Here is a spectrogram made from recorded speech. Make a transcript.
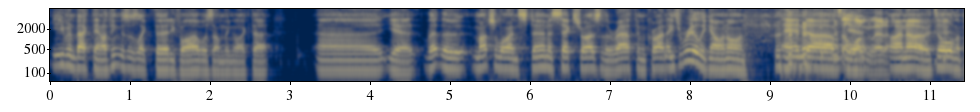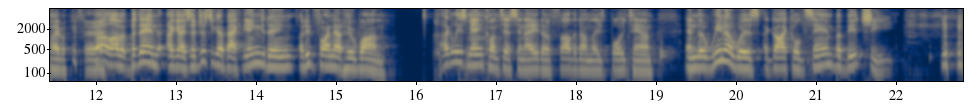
even back then. I think this was like 35 or something like that. Uh, yeah, let the much aligned sterner sex rise to the wrath and cry. And he's really going on. And um, It's a long letter. I know it's all in the paper, but I love it. But then, okay, so just to go back, the Engadine, I did find out who won. Ugliest Man contest in aid of Father Dunlea's Boytown, and the winner was a guy called Sam Babici. but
